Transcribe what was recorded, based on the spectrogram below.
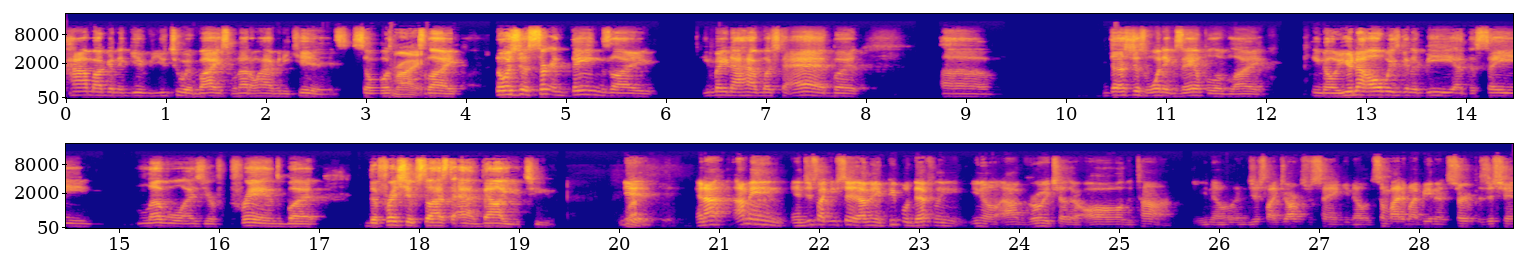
how am i going to give you two advice when i don't have any kids so it's, Right. it's like no it's just certain things like you may not have much to add but um, that's just one example of like you know you're not always going to be at the same level as your friends but the friendship still has to add value to you Yeah. Right. And I, I mean, and just like you said, I mean, people definitely, you know, outgrow each other all the time, you know, and just like Jarvis was saying, you know, somebody might be in a certain position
